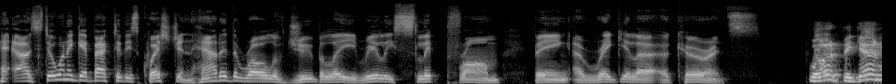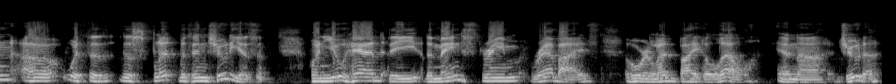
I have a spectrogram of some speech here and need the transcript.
I still want to get back to this question. How did the role of Jubilee really slip from being a regular occurrence? Well, it began uh, with the, the split within Judaism. When you had the, the mainstream rabbis who were led by Hillel in uh, Judah,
